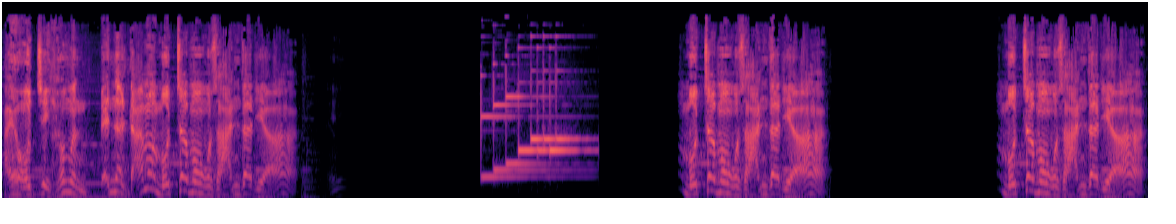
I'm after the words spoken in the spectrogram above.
아니 어째 형은 맨날 나만 못 잡아먹어서 안달이야. 못 잡아먹어서 안달이야. 못 잡아먹어서 안달이야.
